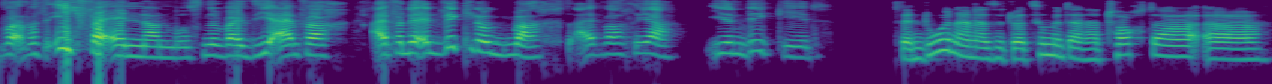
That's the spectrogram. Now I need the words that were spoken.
was ich verändern muss, ne? weil sie einfach, einfach eine Entwicklung macht, einfach ja, ihren Weg geht. Wenn du in einer Situation mit deiner Tochter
